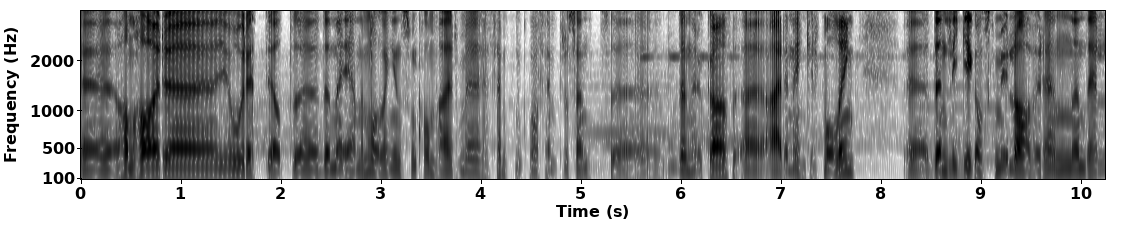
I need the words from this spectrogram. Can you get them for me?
Eh, han har eh, jo rett i at denne ene målingen som kom her med 15,5% denne uka, er en enkeltmåling. Den ligger ganske mye lavere enn en del,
